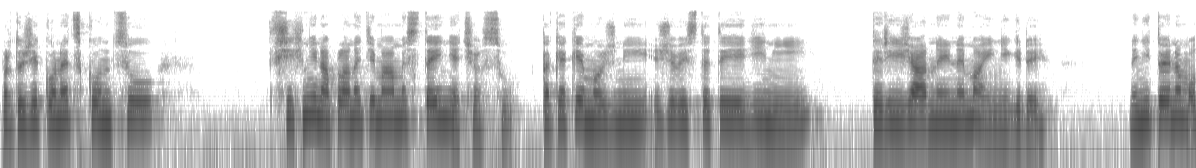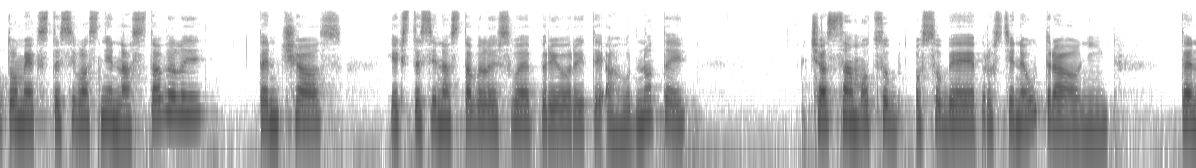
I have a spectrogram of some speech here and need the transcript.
Protože konec konců všichni na planetě máme stejně času. Tak jak je možný, že vy jste ty jediný, kteří žádný nemají nikdy. Není to jenom o tom, jak jste si vlastně nastavili ten čas, jak jste si nastavili svoje priority a hodnoty. Čas sám o, sob- o sobě je prostě neutrální. Ten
